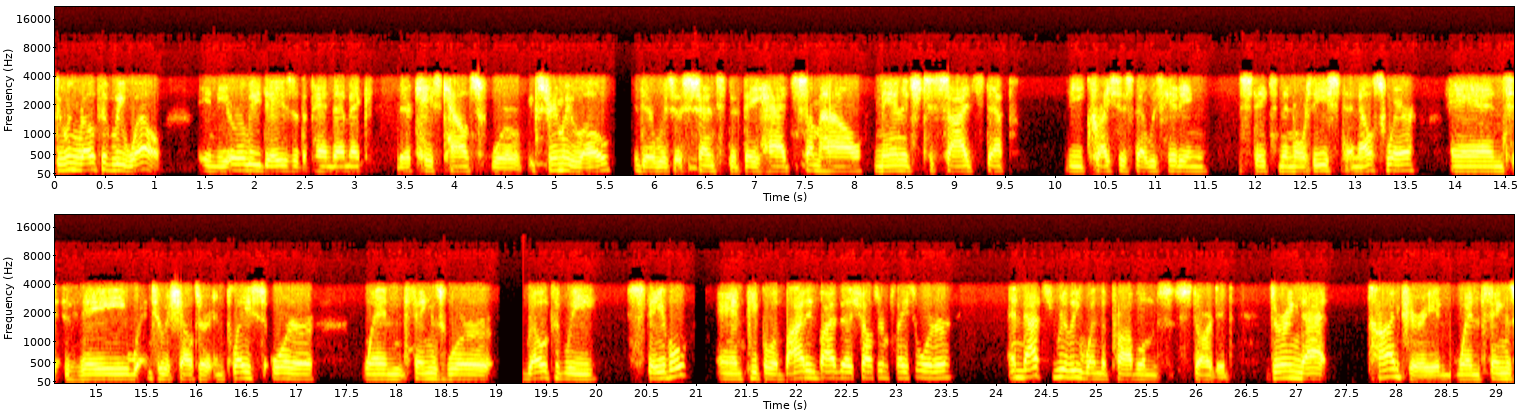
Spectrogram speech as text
doing relatively well. In the early days of the pandemic, their case counts were extremely low. There was a sense that they had somehow managed to sidestep the crisis that was hitting states in the Northeast and elsewhere. And they went into a shelter in place order when things were relatively stable and people abided by the shelter in place order and that's really when the problems started. During that time period when things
